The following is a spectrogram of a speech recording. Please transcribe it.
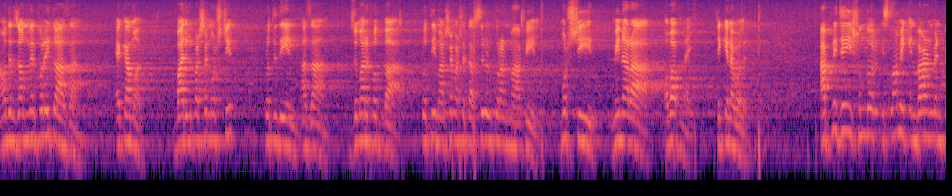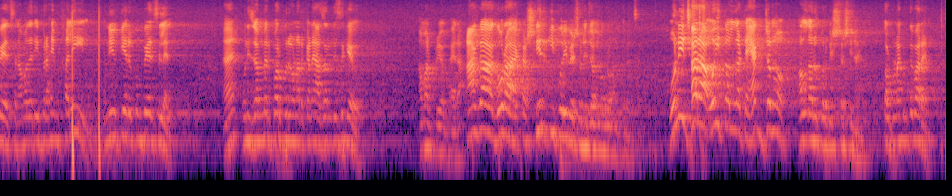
আমাদের জন্মের পরেই তো আজান একামত। বাড়ির পাশে মসজিদ, প্রতিদিন আজান জুমার খুতবা, প্রতি মাসে মাসে তাফসিরুল কোরআন মাহফিল, মসজিদ, মিনারা, অভাব নাই, ঠিক কিনা বলেন? আপনি যেই সুন্দর ইসলামিক এনভায়রনমেন্ট পেয়েছেন, আমাদের ইব্রাহিম খালিল, উনিও কি এরকম পেয়েছিলেন? হ্যাঁ? উনি জন্মের পর পরে ওনার কানে আজান দিছে কেউ? আমার প্রিয় ভাইরা আগা গোড়া একটা শিরকি পরিবেশ উনি জন্মগ্রহণ করেছেন। উনি ছাড়া ওই তল্লাটে একজনও আল্লাহর উপর বিশ্বাসী নাই। কল্পনা করতে পারেন?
